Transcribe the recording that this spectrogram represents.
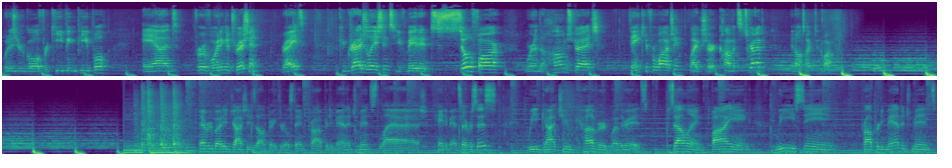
What is your goal for keeping people and for avoiding attrition, right? Congratulations, you've made it so far. We're in the home stretch. Thank you for watching. Like, share, comment, subscribe, and I'll talk to you tomorrow. Everybody, Josh Ezell, Breakthrough Real Estate and Property Management slash Handyman Services. We got you covered, whether it's selling, buying, leasing, property management,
